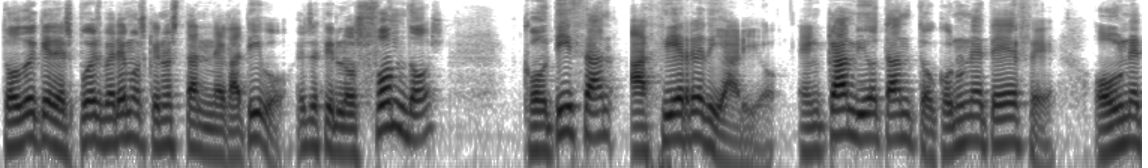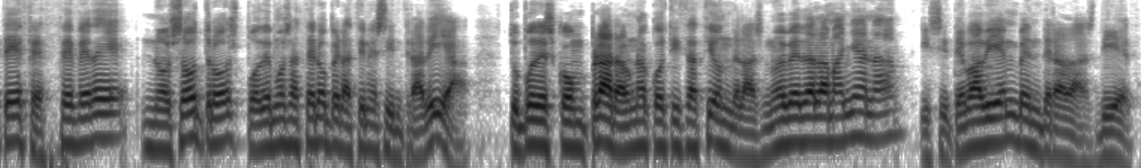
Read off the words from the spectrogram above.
todo y que después veremos que no es tan negativo. Es decir, los fondos cotizan a cierre diario. En cambio, tanto con un ETF o un ETF CFD, nosotros podemos hacer operaciones intradía. Tú puedes comprar a una cotización de las 9 de la mañana y si te va bien vender a las 10.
